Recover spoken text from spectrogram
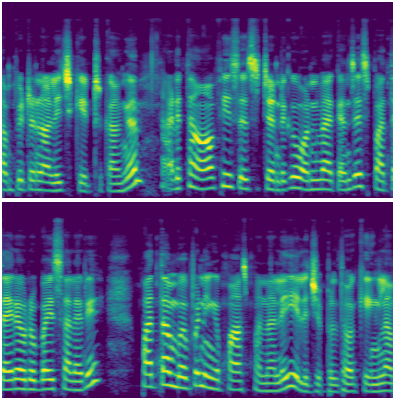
computer knowledge கேட்டிருக்காங்க. அடுத்து ஆஃபீஸ் அசிஸ்டண்ட்டுக்கு ஒன் வேக்கன்சிஸ் பத்தாயிரம் ரூபாய் சேலரி பத்தாம் வகுப்பு நீங்கள் பாஸ் பண்ணாலே எலிஜிபிள் தான் ஓகேங்களா?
